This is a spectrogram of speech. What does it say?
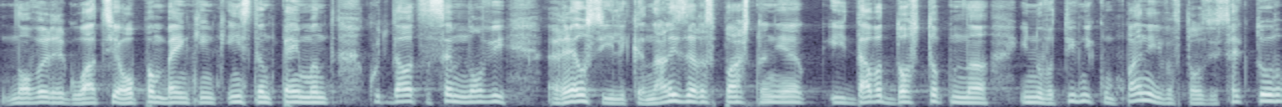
нова регулация, Open Banking, Instant Payment, които дават съвсем нови релси или канали за разплащания и дават достъп на иновативни компании в този сектор.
